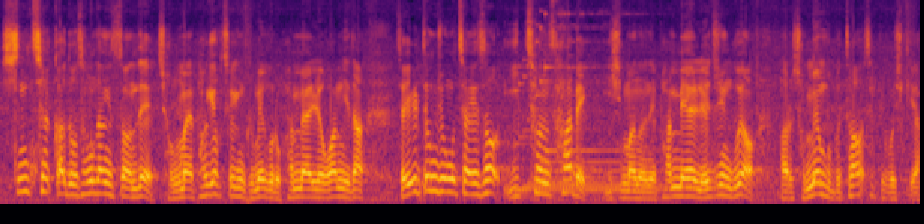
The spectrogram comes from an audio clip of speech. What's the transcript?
신차가도 상당했었는데 정말 파격적인 금액으로 판매하려고 합니다. 자, 1등 중고차에서 2,420만 원에 판매할 예정이고요. 바로 전면부부터 살펴보실게요.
